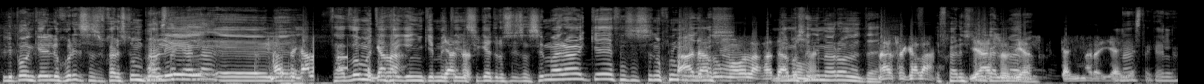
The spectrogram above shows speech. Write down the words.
Λοιπόν, κύριε Λιχουρίτη, σας ευχαριστούμε πολύ. Ε, θα δούμε τι θα γίνει και με την συγκέντρωσή σας σήμερα και θα σας ενοχλούμε για να μα ενημερώνετε. Να είστε καλά. Ευχαριστούμε. Καλημέρα. Καλημέρα. Να είστε καλά.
